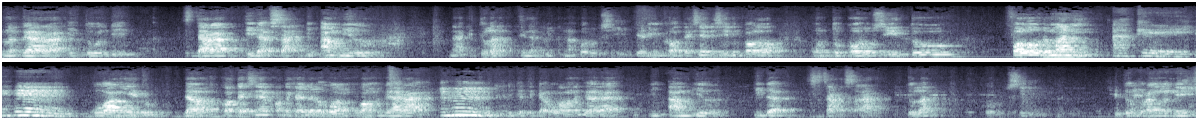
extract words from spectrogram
negara itu di secara tidak sah diambil Nah, itulah tindak pidana korupsi. Jadi konteksnya di sini kalau untuk korupsi itu follow the money. Oke. Uangnya itu dalam konteksnya konteksnya adalah uang uang negara. Mhm. Jadi ketika uang negara diambil tidak secara sah, itulah korupsi. Itu kurang lebih.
